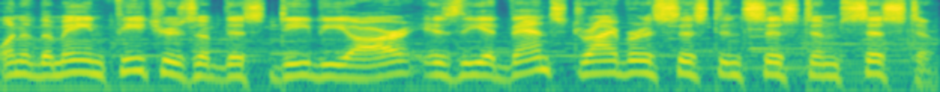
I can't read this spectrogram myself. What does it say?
One of the main features of this DVR is the Advanced Driver Assistance System system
